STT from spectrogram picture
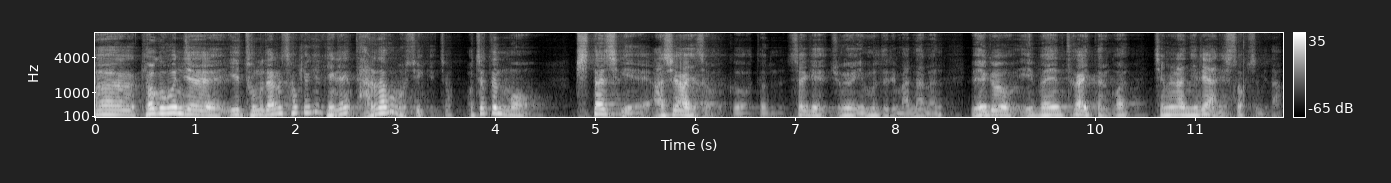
어, 결국은 이제 이두 무대는 성격이 굉장히 다르다고 볼 수 있겠죠. 어쨌든 뭐 비슷한 시기에 아시아에서 그 어떤 세계 주요 인물들이 만나는 외교 이벤트가 있다는 건 재미난 일이 아닐 수 없습니다.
